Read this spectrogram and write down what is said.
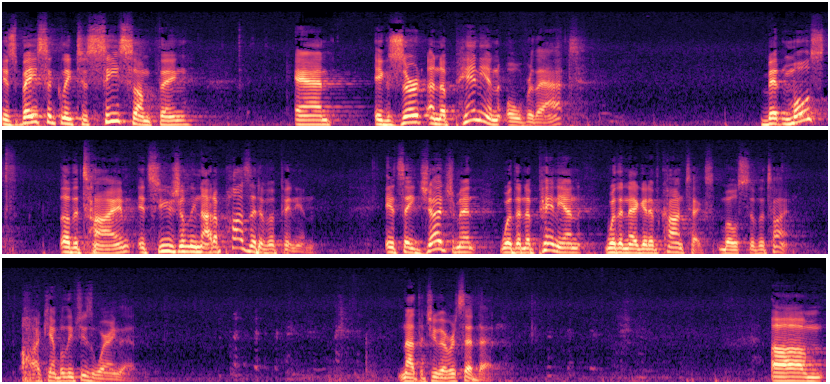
is basically to see something and exert an opinion over that, but most of the time, it's usually not a positive opinion. It's a judgment with an opinion with a negative context, most of the time. Oh, I can't believe she's wearing that. Not that you've ever said that. Um,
